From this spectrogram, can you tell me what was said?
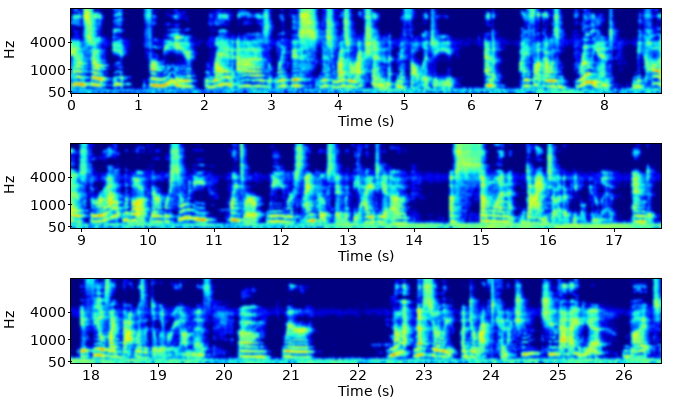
And so it, for me, read as like this this resurrection mythology, and I thought that was brilliant because throughout the book there were so many points where we were signposted with the idea of of someone dying so other people can live and it feels like that was a delivery on this um, where not necessarily a direct connection to that idea but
